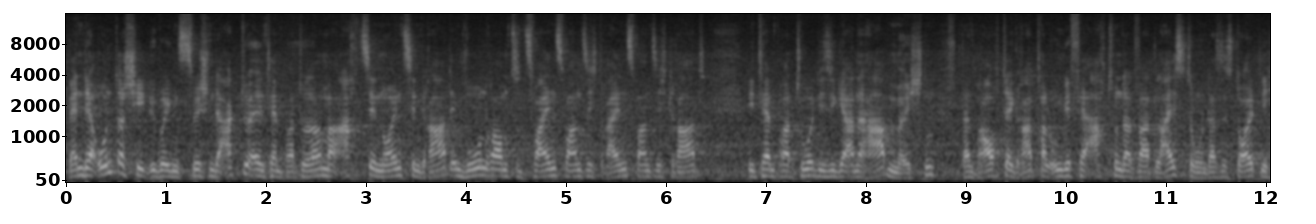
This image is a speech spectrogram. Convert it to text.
Wenn der Unterschied übrigens zwischen der aktuellen Temperatur, sagen wir 18, 19 Grad im Wohnraum zu 22, 23 Grad, die Temperatur, die Sie gerne haben möchten, dann braucht der Gradfall ungefähr 800 Watt Leistung. Und das ist deutlich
